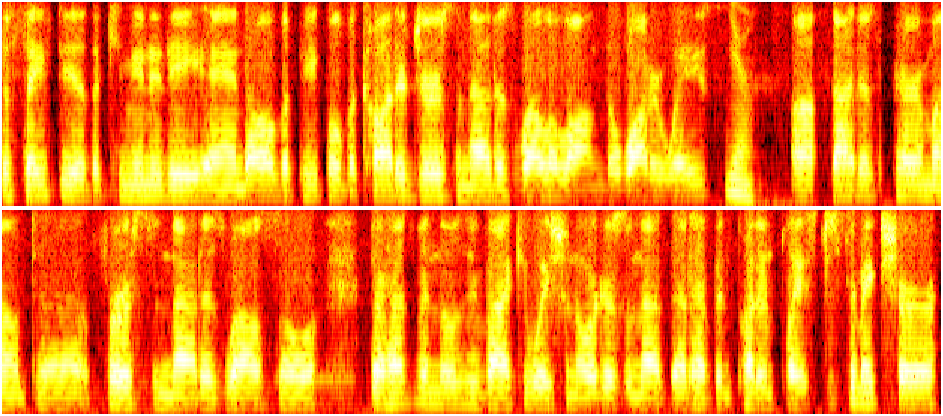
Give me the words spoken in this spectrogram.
the safety of the community and all the people, the cottagers and that as well along the waterways. Yeah. Uh, that is paramount uh, first in that as well. So there has been those evacuation orders and that that have been put in place just to make sure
